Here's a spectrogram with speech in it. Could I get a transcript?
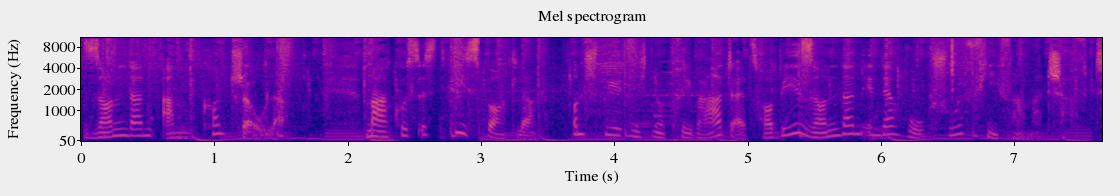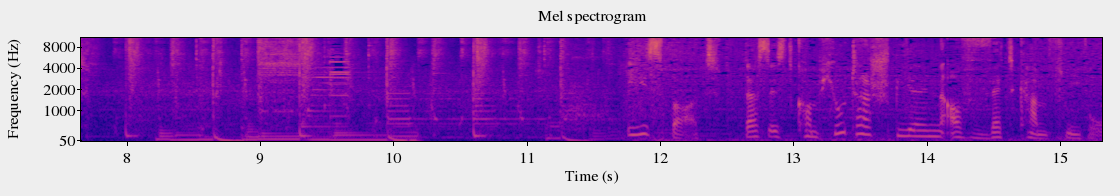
sondern am Controller. Markus ist E-Sportler und spielt nicht nur privat als Hobby, sondern in der Hochschul-FIFA-Mannschaft. E-Sport, das ist Computerspielen auf Wettkampfniveau.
